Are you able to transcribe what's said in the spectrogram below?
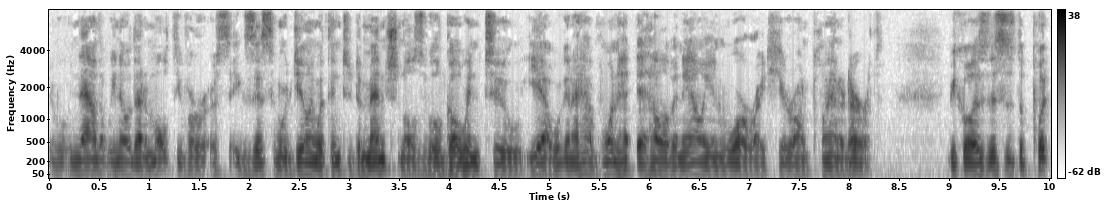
now that we know that a multiverse exists and we're dealing with interdimensionals, we'll go into, yeah, we're going to have one he- hell of an alien war right here on planet Earth. Because this is the put,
